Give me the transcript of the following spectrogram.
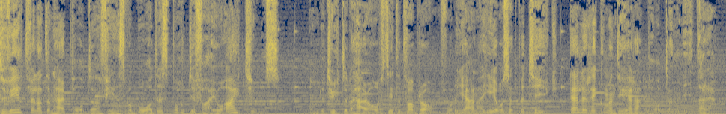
Du vet väl att den här podden finns på både Spotify och iTunes? Om du tyckte det här avsnittet var bra får du gärna ge oss ett betyg eller rekommendera podden vidare.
